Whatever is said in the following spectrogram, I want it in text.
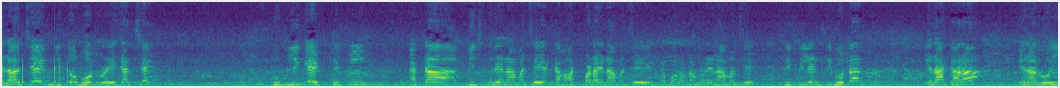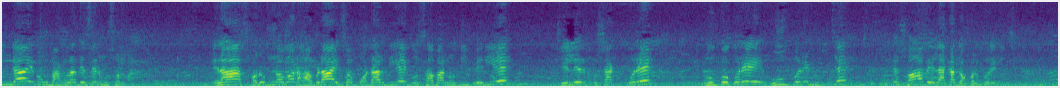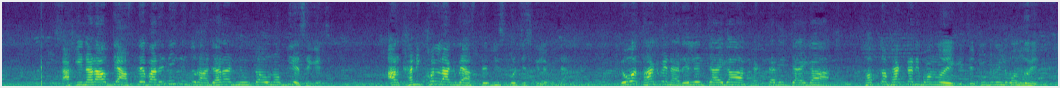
এরা হচ্ছে মৃত ভোট রয়ে যাচ্ছে ডুপ্লিকেট ট্রিপল একটা বীজপুরে নাম আছে, একটা ভাটপাড়ায় নাম আছে, একটা বরানগরে নাম আছে। ট্রিপল এন্ট্রি ভোটার, এরা কারা? এরা রোহিঙ্গা এবং বাংলাদেশের মুসলমান। এরা স্বরূপনগর, হাবড়া এইসব বর্ডার দিয়ে গোসাবা নদী পেরিয়ে জেলের পোশাক পরে, নৌকো করে, হু করে ঢুকছে, ঢুকে সব এলাকা দখল করে নিচ্ছে। কাকিনাড়া অবধি আসতে পারেনি, কিন্তু রাজারহাট, নিউ টাউন অবধি এসে গেছে। আর খানিকক্ষণ লাগবে আসতে, বিশ পঁচিশ কিলোমিটার। কেউ আর থাকবে না, রেলের জায়গা ফ্যাক্টরির জায়গা, সব তো ফ্যাক্টরি বন্ধ হয়ে গেছে, জুট মিল বন্ধ হয়ে গেছে।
